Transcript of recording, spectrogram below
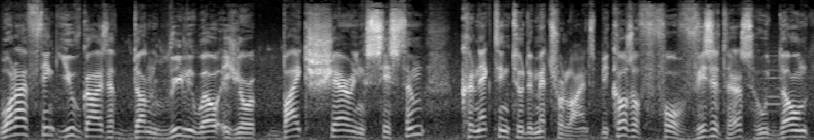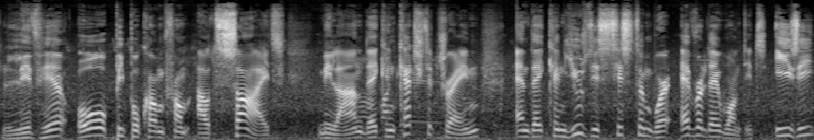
What I think you guys have done really well is your bike sharing system connecting to the metro lines. Because of for visitors who don't live here or people come from outside Milan, they can catch the train and they can use this system wherever they want. It's easy.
